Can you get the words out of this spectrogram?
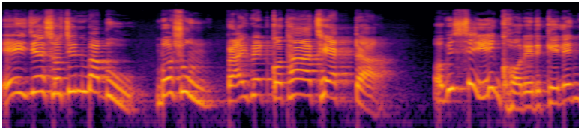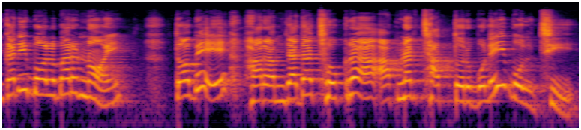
এই যে শচীনবাবু বসুন প্রাইভেট কথা আছে একটা। অবশ্যই ঘরের কেলেঙ্কারি বলবার নয়, তবে হারামজাদা ছোকরা আপনার ছাত্র বলেই বলছি।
